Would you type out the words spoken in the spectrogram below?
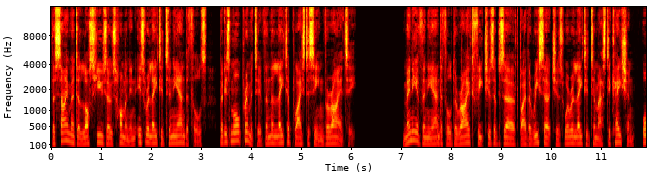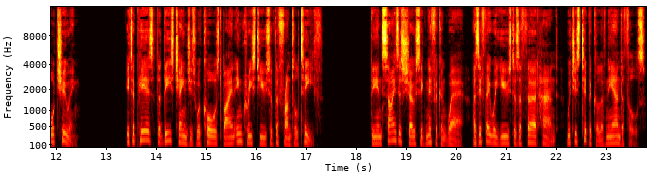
The Sima de los Huesos hominin is related to Neanderthals, but is more primitive than the later Pleistocene variety. Many of the Neanderthal-derived features observed by the researchers were related to mastication, or chewing. It appears that these changes were caused by an increased use of the frontal teeth. The incisors show significant wear, as if they were used as a third hand, which is typical of Neanderthals.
